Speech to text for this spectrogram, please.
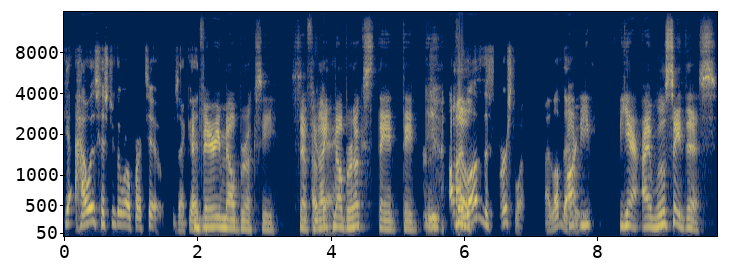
Yeah. How was History of the World Part Two? Was that good? Very Mel Brooksy. So if you like Mel Brooks, they they I love the first one. I love that. Uh, yeah, I will say this.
